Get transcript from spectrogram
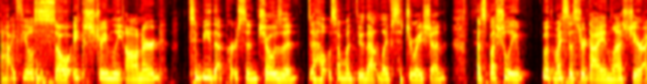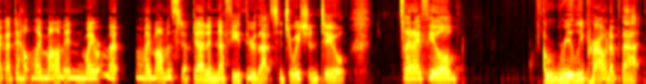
i feel so extremely honored to be that person chosen to help someone through that life situation especially with my sister dying last year. I got to help my mom and my my, my mom and stepdad and nephew through that situation too. And i feel really proud of that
